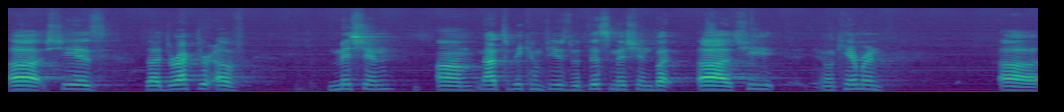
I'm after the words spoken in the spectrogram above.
Uh, she is the director of mission, um, not to be confused with this mission, but uh, she, you know, Cameron uh,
